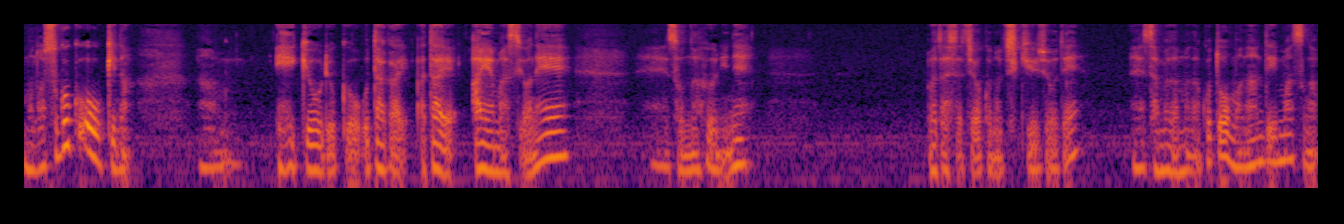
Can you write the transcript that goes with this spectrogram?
ものすごく大きな、うん、影響力をお互い与え合えますよね。そんなふうにね私たちはこの地球上でさまざまなことを学んでいますが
